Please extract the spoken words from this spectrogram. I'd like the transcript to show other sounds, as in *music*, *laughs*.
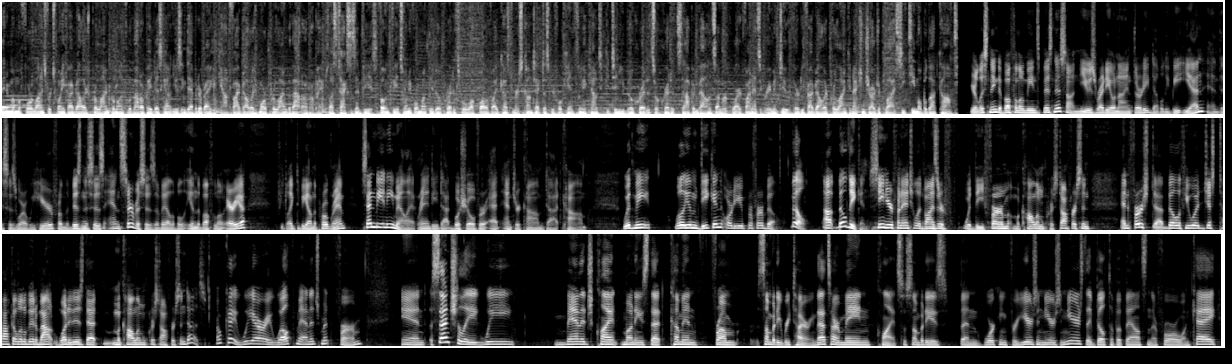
Minimum of four lines for $25 per line per month with auto pay discount using debit or bank account. $5 more per line without auto pay, plus taxes and fees. Phone fee at 24 monthly bill credits for all well qualified customers. Contact us before canceling account to continue bill credits or credit stop and balance on required finance agreement due. $35 per line connection charge apply. Ctmobile.com. You're listening to Buffalo Means Business on News Radio 930 WBEN, and this is where we hear from the businesses and services available in the Buffalo area. If you'd like to be on the program, send me an email at randy.bushover at entercom.com. With me, William Deacon, or do you prefer Bill? Bill. Uh, Bill Deacon, Senior Financial Advisor f- with the firm McCollum Christofferson. And first, uh, Bill, if you would just talk a little bit about what it is that McCollum Christofferson does. Okay, we are a wealth management firm, and essentially we manage client monies that come in from somebody retiring. That's our main client. So somebody has been working for years and years and years. They built up a balance in their 401k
